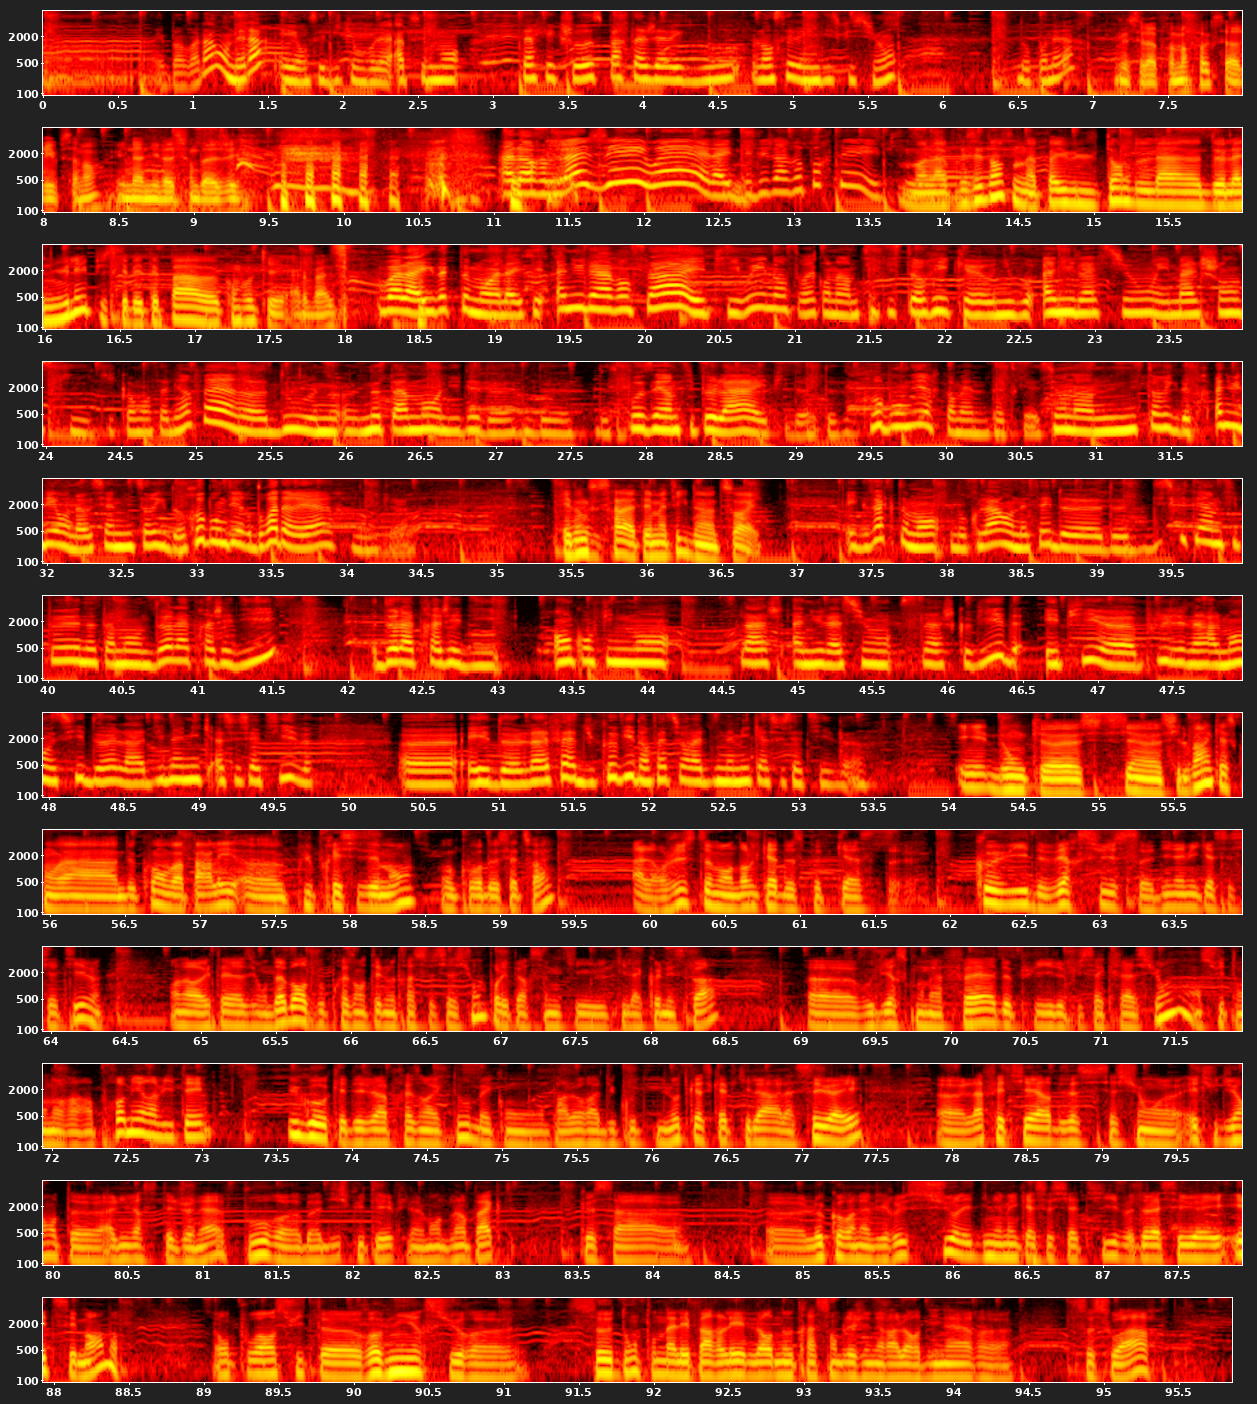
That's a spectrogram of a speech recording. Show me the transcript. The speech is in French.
et ben on est là et on s'est dit qu'on voulait absolument faire quelque chose, partager avec vous, lancer une discussion. Donc on est là. Mais c'est la première fois que ça arrive, ça, non? Une annulation d'AG. Alors l'AG, ouais, elle a été déjà reportée. Et puis, Bon, la euh, précédente, on n'a pas eu le temps de la- de l'annuler puisqu'elle n'était pas euh, convoquée à la base. Voilà, exactement. Elle a été annulée avant ça. Et puis, oui, non, c'est vrai qu'on a un petit historique euh, au niveau annulation et malchance qui, qui commence à bien faire. euh, D'où no- notamment l'idée de, de- de se poser un petit peu là et puis de, de rebondir quand même. Parce que si on a un historique d'être annulé, on a aussi un historique de rebondir droit derrière. Donc, euh, Et donc, ce sera la thématique de notre soirée. exactement. Donc là, on essaye de, de discuter un petit peu notamment de la tragédie, de la tragédie en confinement slash annulation slash Covid, et puis euh, plus généralement aussi de la dynamique associative euh, et de l'effet du Covid en fait sur la dynamique associative. Et donc, euh, Sy- Sylvain, qu'est-ce qu'on va, de quoi on va parler euh, plus précisément au cours de cette soirée? Alors justement, dans le cadre de ce podcast Covid versus dynamique associative, on aura l'occasion d'abord de vous présenter notre association pour les personnes qui ne la connaissent pas, euh, vous dire ce qu'on a fait depuis, depuis sa création. Ensuite, on aura un premier invité, Hugo, qui est déjà présent avec nous, mais qu'on parlera du coup d'une autre casquette qu'il a à la CEAE, euh, la fêtière des associations euh, étudiantes à l'Université de Genève, pour bah, discuter finalement de l'impact que ça a le coronavirus sur les dynamiques associatives de la CEAE et de ses membres. On pourra ensuite revenir sur ce dont on allait parler lors de notre Assemblée Générale Ordinaire ce soir,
